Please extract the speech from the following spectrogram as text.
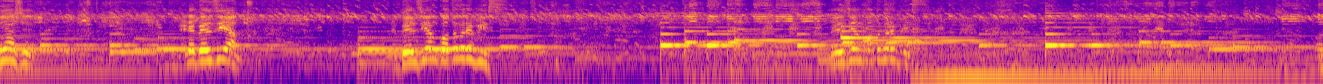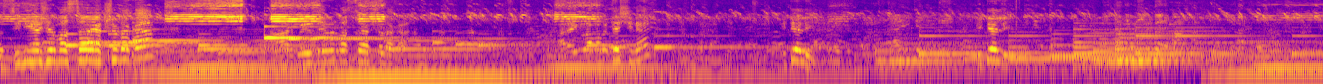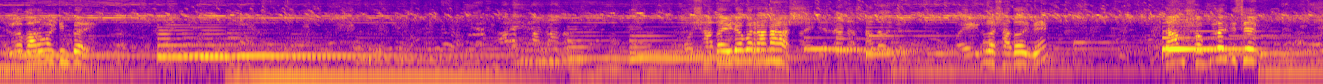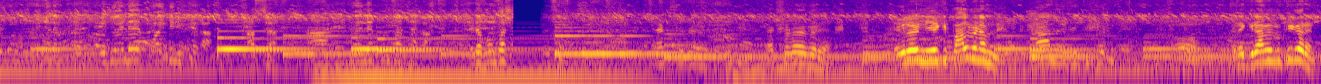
চিনি আসে। এটা বেলজিয়াম। বেলজিয়াম কত করে পিস বেলজিয়াম কত করে পিস ও, চিনি হাঁসের বাচ্চা একশো টাকা, আর বেলজিয়ামের বাচ্চা একশো টাকা। আর এগুলো আমাদের দেশি না? ইটালি। ইটালি। এগুলো বারো মাস ডিম পারে সাদা এটা আবার রানা হাঁস এইগুলো সাদা হইবে। দাম সবগুলোর কি সেম আচ্ছা। এটা পঞ্চাশ একশো টাকা করে। এগুলো নিয়ে কি পালবেন আপনি? এটা গ্রামে বিক্রি করেন?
